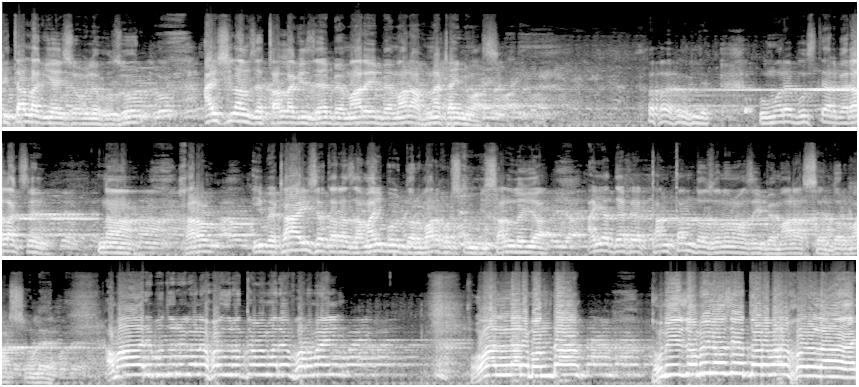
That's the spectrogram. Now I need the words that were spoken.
কিতা লাগি আইছো বলে, হুজুর, আইসলাম যে তার লাগি যে বেমার, এই বেমার আপনার ঠাইনো আছে। উমরে বুঝতে আর বেড়া লাগছে। না, কারণ ই বেঠা আইছে, তারা জামাই বউ দরবার করছেন, বিশাল লইয়া। আইয়া দেখে টান টান দজনের মাঝে বেমার আছে দরবার চলে। আমার বুজুর্গনে হজরত উমরে ফরমাইল, ও আল্লাহর বন্দা, তুমি জমিল যে দরবার করলাই,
